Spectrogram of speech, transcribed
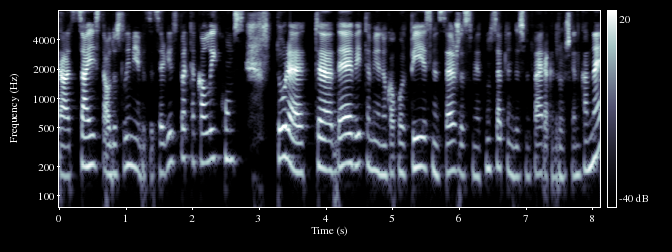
tāds saistaudu slimības, tas ir vispār tā kā likums, turēt D vitamīnu kaut ko 50, 60, nu 70 vairāk droši vien, ka nē.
